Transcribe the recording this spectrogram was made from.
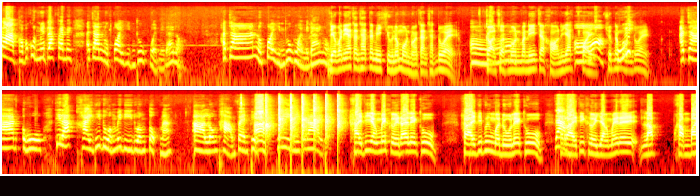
กราบขอบพระคุณมิตรรักแฟนเพลงอาจารย์หนูปล่อยหินถูกหวยไม่ได้หรออาจารย์หนูปล่อยหินถูกหวยไม่ได้หรอ เดี๋ยววันนี้อาจารย์ชัดจะมีคิวน้ำมนต์ของอาจารย์ชัดด้วยก่อนสวดมนต์วันนี้จะขออนุญาตอ๋อปล่อยชุดน้ำมนอุ๊ยต์ด้วย อาจารย์โอ้โหที่รักใครที่ดวงไม่ดีดวงตกนะ อ่าลองถามแฟนเพจอะ ที่นี้ก็ได้ ใครที่ยังไม่เคยได้เลขทูบ ใครที่เพิ่งมาดูเลขทูบจ้ะ ใครที่เคยยังไม่ได้รับคำใบ้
